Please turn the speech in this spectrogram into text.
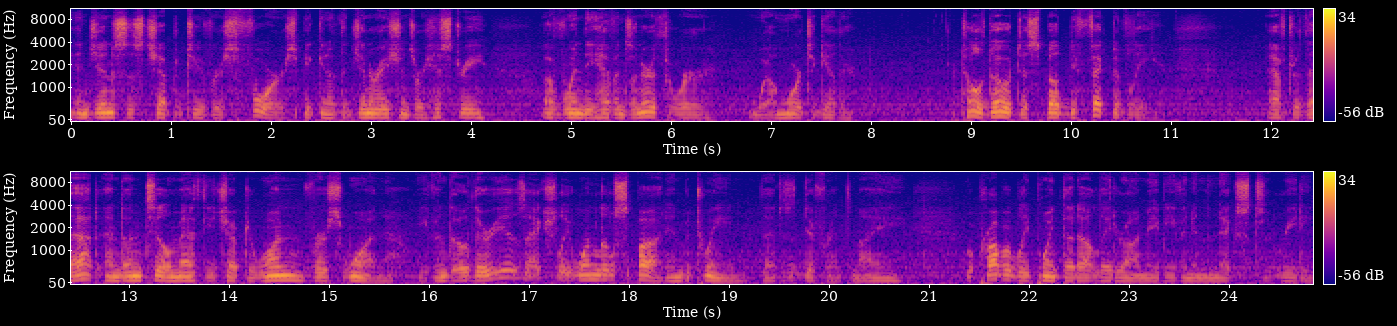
in Genesis chapter 2 verse 4, speaking of the generations or history of when the heavens and earth were, well, more together. Toldot is spelled defectively after that and until Matthew chapter 1 verse 1 even though there is actually one little spot in between that is different and I will probably point that out later on maybe even in the next reading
